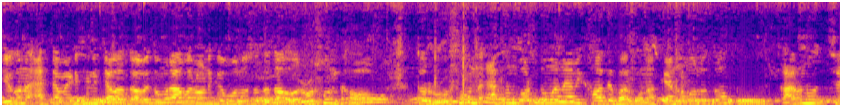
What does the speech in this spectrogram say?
যে কোনো একটা মেডিসিনই চালাতে হবে। তোমরা আবার অনেকে বলো তো দাও, রসুন খাওয়াও। তো রসুন এখন বর্তমানে আমি খাওয়াতে পারব না। কেন বলো তো? কারণ হচ্ছে,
